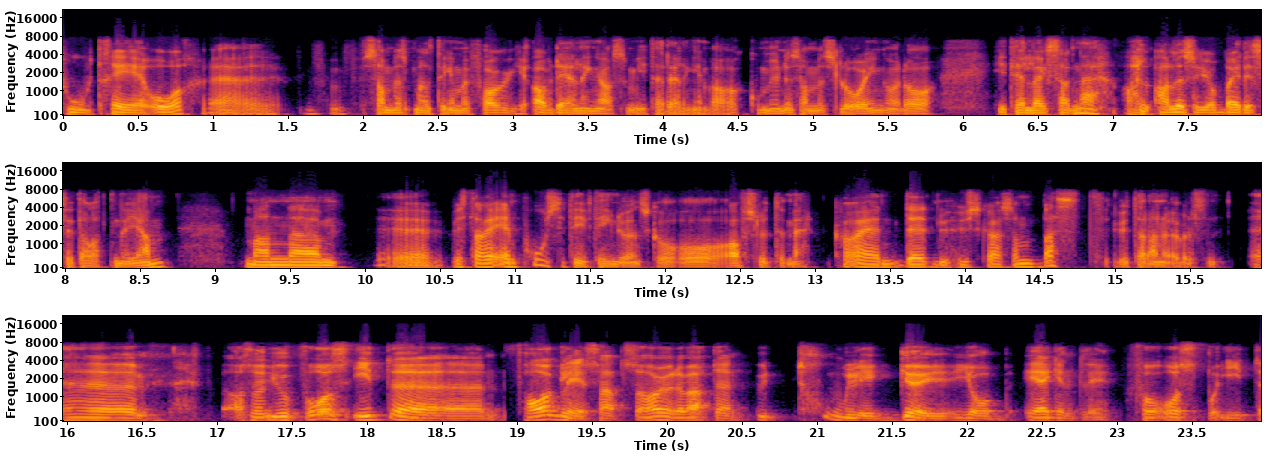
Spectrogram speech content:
to-tre år. Uh, sammensmeltinger med fagavdelinger som IT-avdelingen var kommunesammenslåing, og da i tillegg sende alle som jobber i disse etatene hjem. Men uh, hvis det er en positiv ting du ønsker å avslutte med, hva er det du husker som best ut av den øvelsen? altså jo For oss IT faglig sett så har jo det vært en utrolig gøy jobb egentlig for oss på IT.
